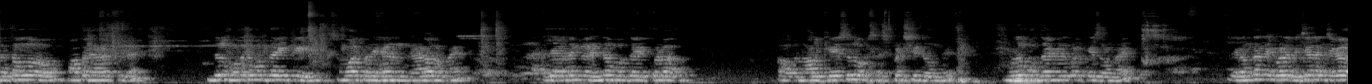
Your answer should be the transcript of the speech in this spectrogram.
గతంలో పాత నేరస్తులే. ఇందులో మొదటి ముద్దాయికి సుమారు పదిహేను నేరాలు ఉన్నాయి. అదేవిధంగా రెండో ముద్దాయికి కూడా నాలుగు కేసులు ఒక సస్పెండ్ షీట్ ఉంది. మూడో ముద్దాయి మీద కూడా కేసులు ఉన్నాయి. వీరందరినీ కూడా విచారించగా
